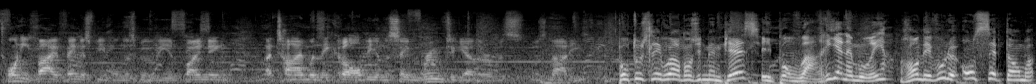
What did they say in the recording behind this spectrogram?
25 famous people in this movie, and finding a time when they could all be in the same room together was, was not easy. Pour tous les voir dans une même pièce et pour voir rien à mourir, rendez-vous le 11 septembre.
